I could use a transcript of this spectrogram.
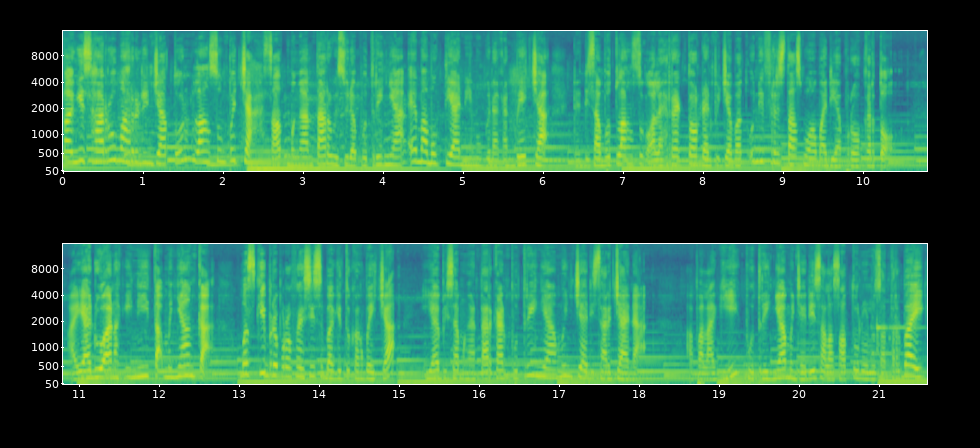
Tangis haru Mahrudin Jatun langsung pecah saat mengantar wisuda putrinya Emma Muktiani menggunakan becak dan disambut langsung oleh rektor dan pejabat Universitas Muhammadiyah Purwokerto. Ayah dua anak ini tak menyangka meski berprofesi sebagai tukang becak, ia bisa mengantarkan putrinya menjadi sarjana. Apalagi putrinya menjadi salah satu lulusan terbaik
